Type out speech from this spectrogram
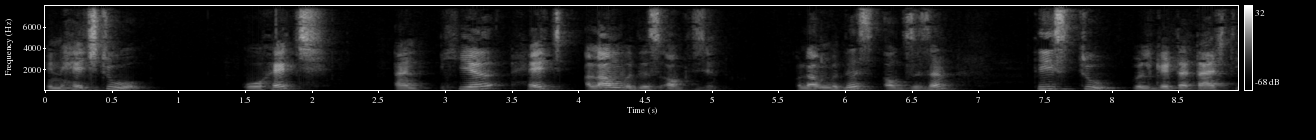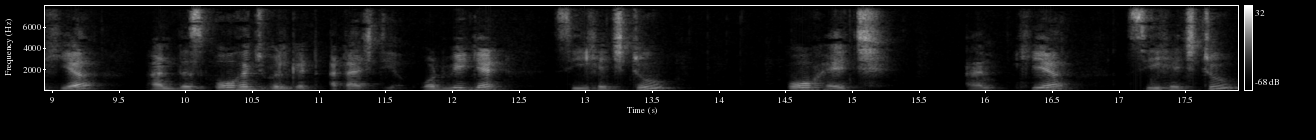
in H2O OH and here H along with this oxygen. Along with this oxygen these two will get attached here and this OH will get attached here. What we get? CH2 OH and here CH2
